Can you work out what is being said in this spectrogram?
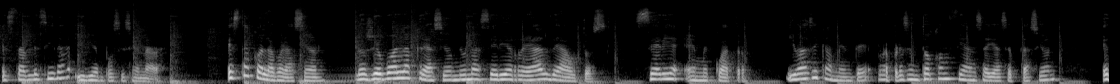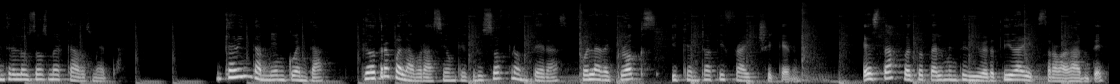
establecida y bien posicionada. Esta colaboración los llevó a la creación de una serie real de autos, Serie M4, y básicamente representó confianza y aceptación entre los dos mercados meta. Karin también cuenta que otra colaboración que cruzó fronteras fue la de Crocs y Kentucky Fried Chicken. Esta fue totalmente divertida y extravagante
